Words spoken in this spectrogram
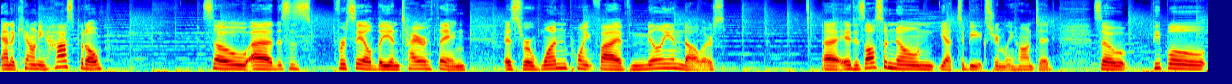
and a county hospital. So uh, this is for sale. The entire thing is for 1.5 million dollars. Uh, it is also known, yeah, to be extremely haunted. So people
